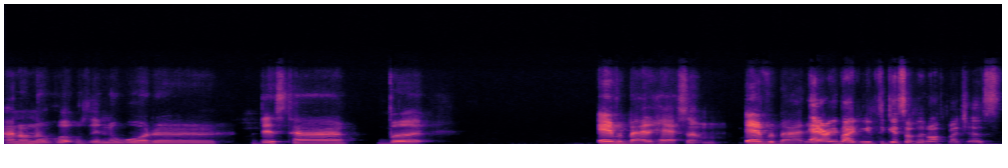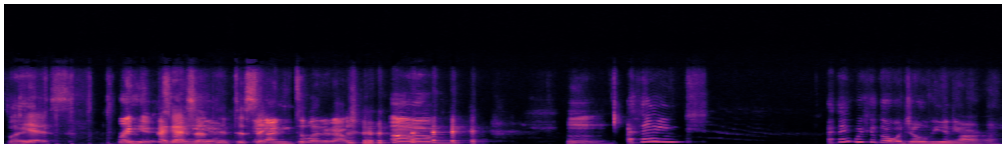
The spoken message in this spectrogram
I don't know what was in the water this time, but everybody had something. Everybody. everybody needs to get something off my chest. Like yes. right here. I got right something to say. And I need to let it out. Um, Hmm. I think I think we could go with Jovi and Yara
